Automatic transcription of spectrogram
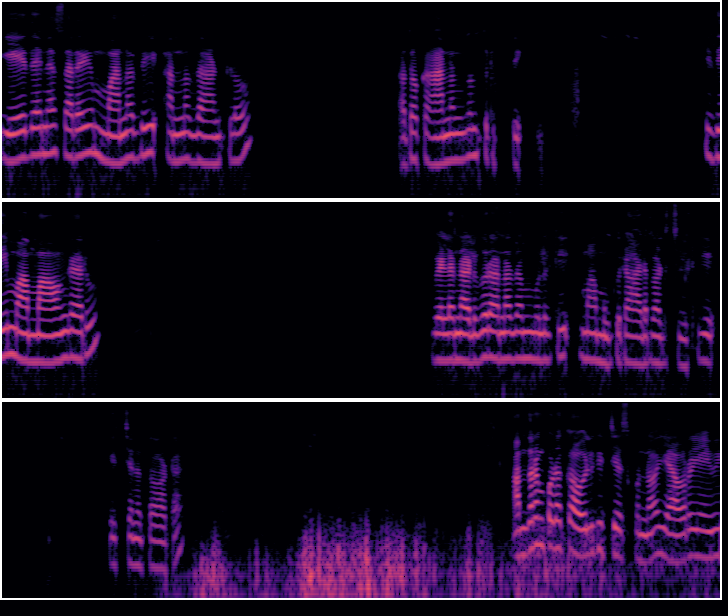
ఏదైనా సరే మనది అన్న దాంట్లో అదొక ఆనందం తృప్తి. ఇది మా మామగారు వీళ్ళ నలుగురు అన్నదమ్ములకి మా ముగ్గురు ఆడపడుచులకి ఇచ్చిన తోట. అందరం కూడా కౌలుకి ఇచ్చేసుకున్నాం. ఎవరు ఏమీ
